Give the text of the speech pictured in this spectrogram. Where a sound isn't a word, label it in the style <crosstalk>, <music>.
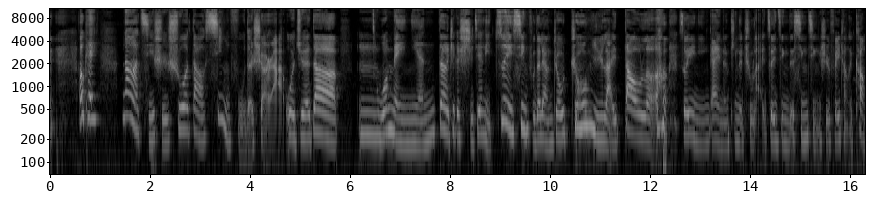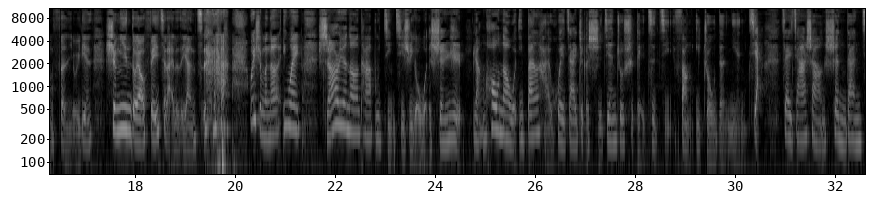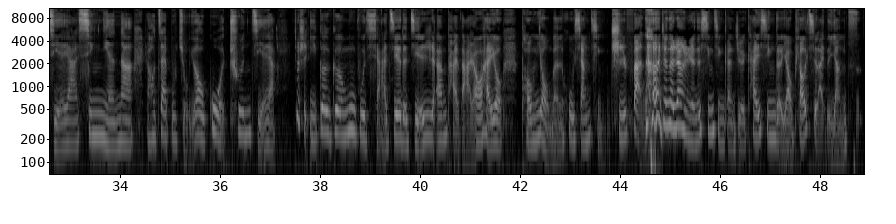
<laughs> OK，那其实说到幸福的事儿啊，我觉得。嗯，我每年的这个时间里最幸福的两周终于来到了，<laughs> 所以你应该也能听得出来，最近的心情是非常的亢奋，有一点声音都要飞起来了的样子。<laughs> 为什么呢？因为十二月呢，它不仅其实有我的生日，然后呢，我一般还会在这个时间就是给自己放一周的年假，再加上圣诞节呀、新年呐，然后再不久又要过。春节呀，就是一个个目不暇接的节日安排吧，然后还有朋友们互相请吃饭，<laughs> 真的让人的心情感觉开心的要飘起来的样子。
